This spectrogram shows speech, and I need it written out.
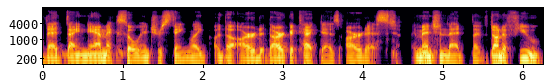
that dynamic so interesting. Like uh, the art, the architect as artist. I mentioned that I've done a few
